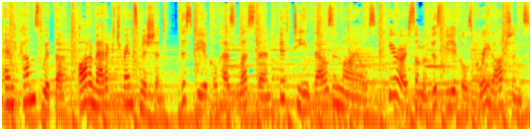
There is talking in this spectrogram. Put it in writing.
and comes with a automatic transmission. This vehicle has less than 15,000 miles. Here are some of this vehicle's great options.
